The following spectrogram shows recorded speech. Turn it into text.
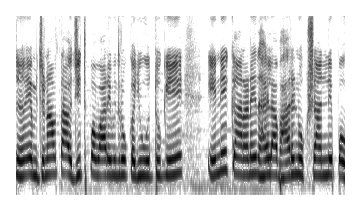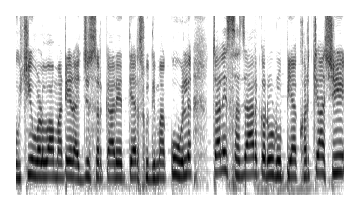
એમ જણાવતા અજીત પવારે મિત્રો કહ્યું હતું કે, એને કારણે થયેલા ભારે નુકસાનને પહોંચી વળવા માટે રાજ્ય સરકારે અત્યાર સુધીમાં કુલ ચાલીસ હજાર કરોડ રૂપિયા ખર્ચ્યા છે.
